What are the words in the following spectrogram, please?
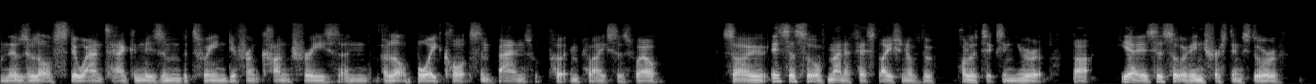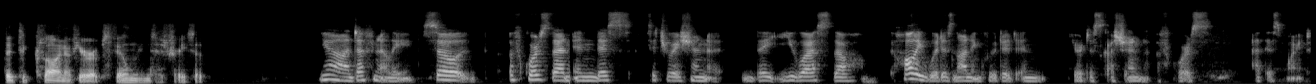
And there was a lot of still antagonism between different countries, and a lot of boycotts and bans were put in place as well. So it's a sort of manifestation of the politics in Europe. But yeah, it's a sort of interesting story of the decline of Europe's film industries. Yeah, definitely. So, of course, then in this situation, the US, the Hollywood is not included in your discussion, of course, at this point.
